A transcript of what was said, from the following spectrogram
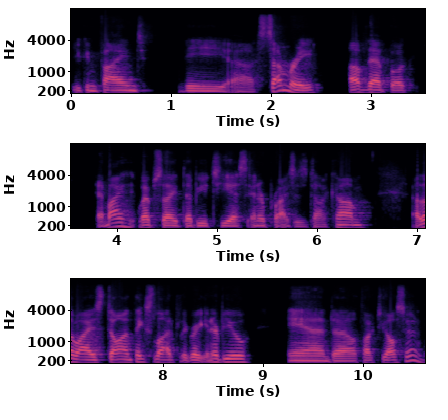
you can find the uh, summary of that book at my website, WTSenterprises.com. Otherwise, Dawn, thanks a lot for the great interview, and uh, I'll talk to you all soon.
